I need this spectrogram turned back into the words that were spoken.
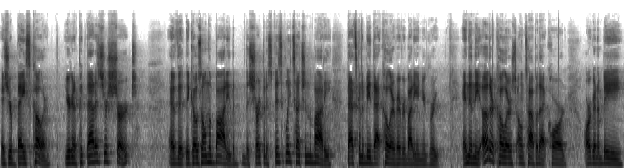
as your base color. You're going to pick that as your shirt that, that goes on the body, the, the shirt that is physically touching the body. That's going to be that color of everybody in your group. And then the other colors on top of that card are going to be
